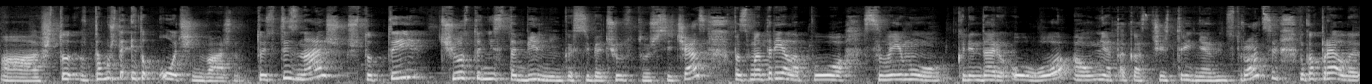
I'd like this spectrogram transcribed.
А, что, потому что это очень важно. То есть ты знаешь, что ты чувство нестабильненько себя чувствуешь сейчас, посмотрела по своему календарю, ого, а у меня, оказывается, через три дня менструация. Ну, как правило,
